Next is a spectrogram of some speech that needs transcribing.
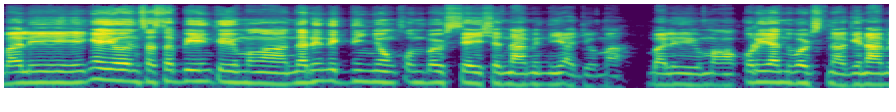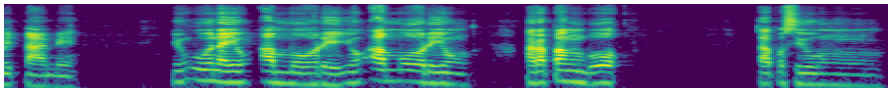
Bali, ngayon sasabihin ko yung mga narinig ninyong conversation namin ni Ajuma. Bali, yung mga Korean words na ginamit namin. Yung una, yung amore. Yung amore, yung harapang buhok. Tapos yung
